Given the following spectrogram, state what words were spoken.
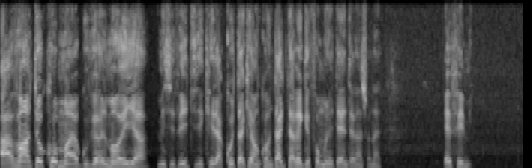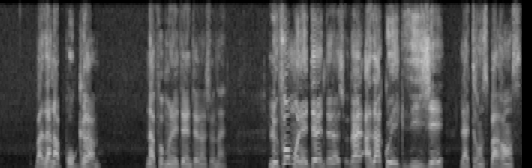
avant tokóma gouvernement eya m. Félix tshisekedi akotaki en contact avec fonds monétaire international. Fmi baza na programme na fonds monétaire international. Le fonds monétaire international aza koexige la transparence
